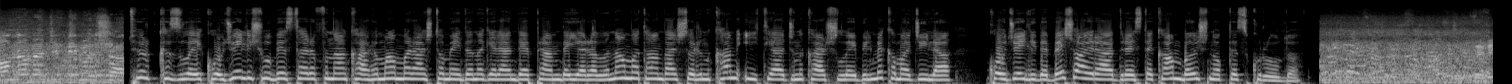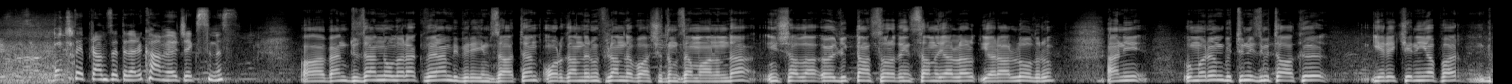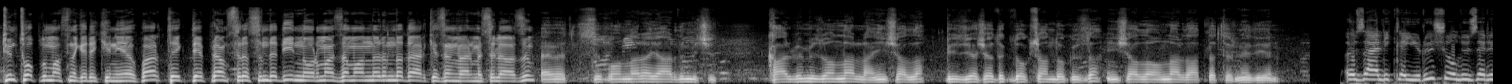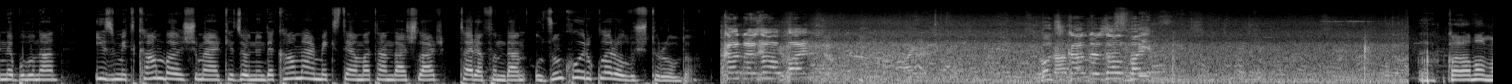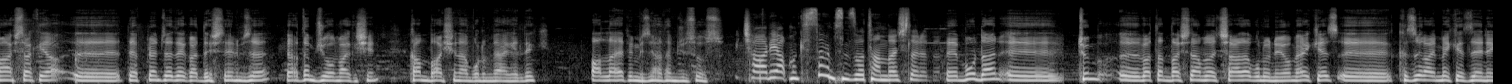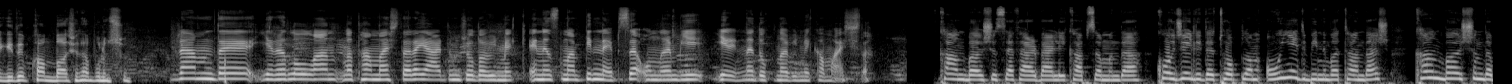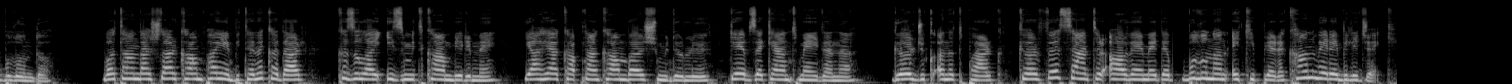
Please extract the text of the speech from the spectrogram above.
Anlamöncüm bilmiyoruz şu an. Türk Kızılayı Kocaeli Şubesi tarafından Kahramanmaraş'ta meydana gelen depremde yaralanan vatandaşların kan ihtiyacını karşılayabilmek amacıyla Kocaeli'de 5 ayrı adreste kan bağış noktası kuruldu. Depremzedelere kan vereceksiniz. Aa, Ben düzenli olarak veren bir bireyim zaten. Organlarımı falan da bağışladım zamanında. İnşallah öldükten sonra da insanlara yarar, yararlı olurum. Hani umarım bütün İzmit halkı gerekeni yapar. Bütün toplum aslında gerekeni yapar. Tek deprem sırasında değil normal zamanlarında da herkesin vermesi lazım. Evet, sırf onlara yardım için. Kalbimiz onlarla inşallah. Biz yaşadık 99'da. İnşallah onlar da atlatır ne diyelim. Özellikle yürüyüş yolu üzerinde bulunan İzmit Kan Bağışı Merkezi önünde kan vermek isteyen vatandaşlar tarafından uzun kuyruklar oluşturuldu. Batıkan Özalpay. Batıkan Özalpay. Kahramanmaraş'taki e, depremzede kardeşlerimize yardımcı olmak için kan bağışına bulunmaya geldik. Allah hepimiz yardımcısı olsun. Bir çağrı yapmak ister misiniz vatandaşlara da? E, buradan e, tüm e, vatandaşlarımıza çağrı bulunuyorum. Herkes e, Kızılay merkezlerine gidip kan bağışına bulunsun. Depremde yaralı olan vatandaşlara yardımcı olabilmek, en azından bir nebze onların bir yerine dokunabilmek amaçlı. Kan bağışı seferberliği kapsamında Kocaeli'de toplam 17 bin vatandaş kan bağışında bulundu. Vatandaşlar kampanya bitene kadar Kızılay İzmit Kan Birimi, Yahya Kaptan Kan Bağış Müdürlüğü, Gebze Kent Meydanı, Gölcük Anıt Park, Körfez Center AVM'de bulunan ekiplere kan verebilecek.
